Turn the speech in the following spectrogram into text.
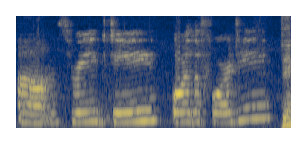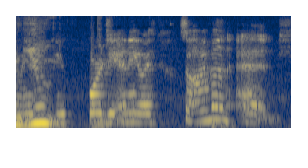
um, 3G or the 4G. Then I mean, you- 4G anyway. So I'm on edge.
